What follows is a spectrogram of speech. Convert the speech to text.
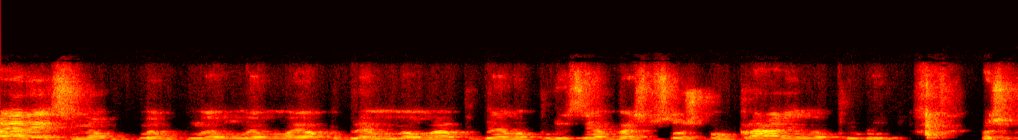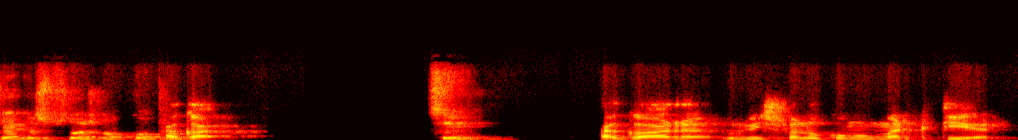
era esse o meu, meu, meu, meu maior problema. O meu maior problema, por exemplo, é as pessoas comprarem o meu produto. Mas por que, é que as pessoas não compram? Agora, Sim? agora o Luís falou como um marketeer.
